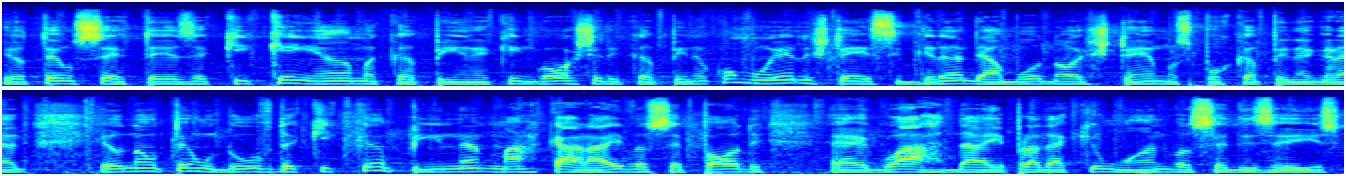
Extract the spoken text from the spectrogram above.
Eu tenho certeza que quem ama Campina, quem gosta de Campina, como eles têm esse grande amor, nós temos por Campina Grande, eu não tenho dúvida que Campina marcará, e você pode é, guardar aí para daqui a um ano você dizer isso,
